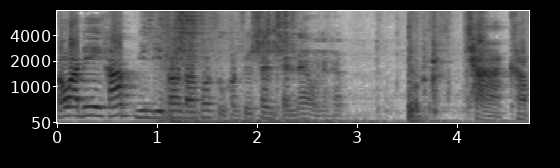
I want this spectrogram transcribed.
สวัสดีครับ ยินดีต้อนรับเข้าสู่ Confusion Channel นะครับ ฉากครับ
